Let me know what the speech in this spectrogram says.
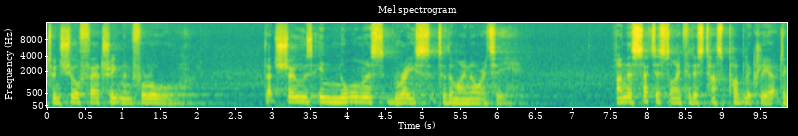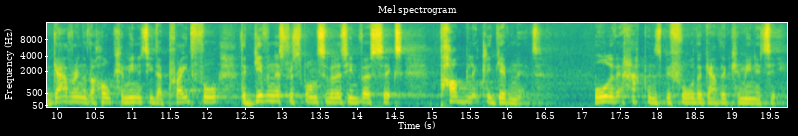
to ensure fair treatment for all. That shows enormous grace to the minority. And they're set aside for this task publicly at a gathering of the whole community. They're prayed for. They're given this responsibility in verse 6, publicly given it. All of it happens before the gathered community.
